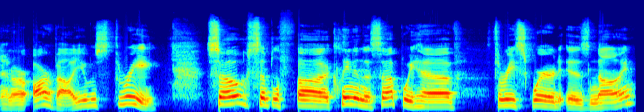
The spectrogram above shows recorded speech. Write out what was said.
And our r value is 3. So, uh, cleaning this up, we have 3 squared is 9,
